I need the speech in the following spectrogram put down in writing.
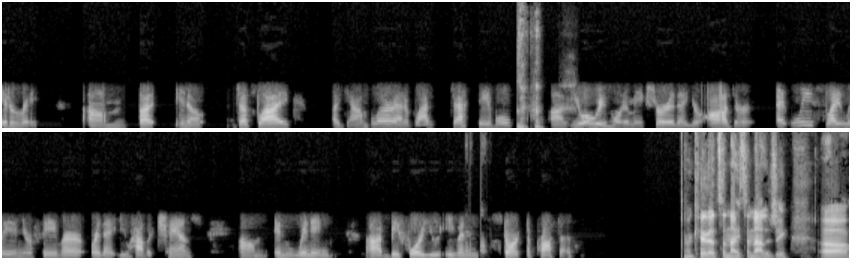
iterate? Um, but you know, just like a gambler at a blackjack table, uh, you always want to make sure that your odds are at least slightly in your favor or that you have a chance um, in winning uh, before you even start the process. Okay, that's a nice analogy. Uh,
